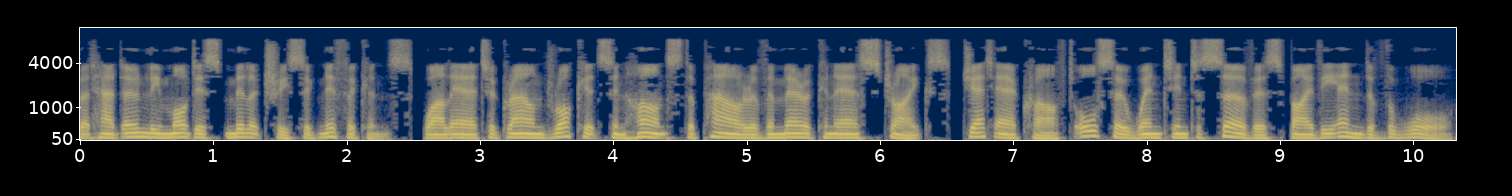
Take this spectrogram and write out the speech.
but had only modest military significance, while air-to-ground rockets enhanced the power of American air strikes. Jet aircraft also went into service by the end of the war.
